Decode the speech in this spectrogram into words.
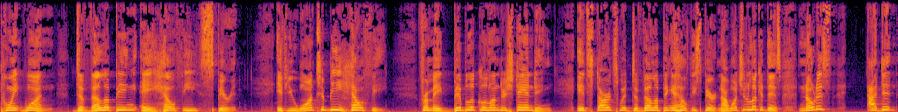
Point one, developing a healthy spirit. If you want to be healthy from a biblical understanding, it starts with developing a healthy spirit. Now I want you to look at this. Notice I did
